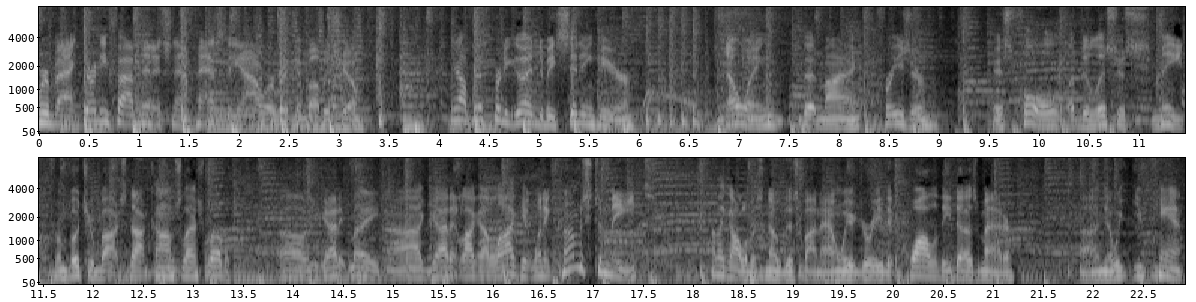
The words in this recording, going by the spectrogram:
We're back 35 minutes now past the hour, Rick and Bubba show. You know, it feels pretty good to be sitting here knowing that my freezer is full of delicious meat from butcherbox.com slash Bubba. Oh, you got it made. I got it like I like it. When it comes to meat, I think all of us know this by now, and we agree that quality does matter. Uh, you know, we, you can't,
